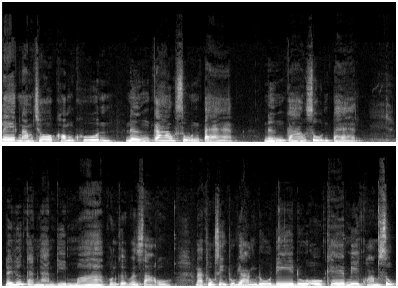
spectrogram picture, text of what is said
เลขนำโชคของคุณ 1908 1908 ในเรื่องการงานดีมาก คนเกิดวันเสาร์นะทุกสิ่งทุกอย่างดูดีดูโอเค มีความสุข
